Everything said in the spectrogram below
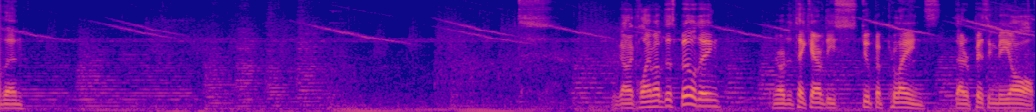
Then. We gotta climb up this building in order to take care of these stupid planes that are pissing me off.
